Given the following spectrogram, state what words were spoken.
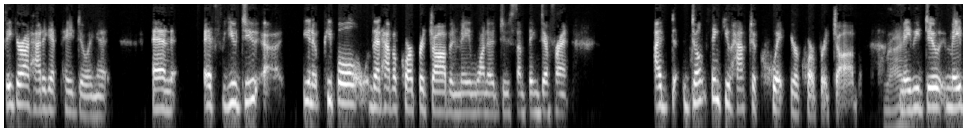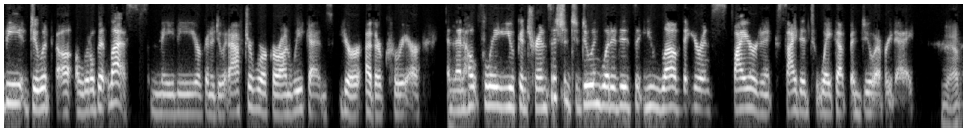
figure out how to get paid doing it. And if you do uh, you know people that have a corporate job and may want to do something different i d- don't think you have to quit your corporate job. Right. maybe do maybe do it a, a little bit less. Maybe you're going to do it after work or on weekends your other career and then hopefully you can transition to doing what it is that you love that you're inspired and excited to wake up and do every day. Yep.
